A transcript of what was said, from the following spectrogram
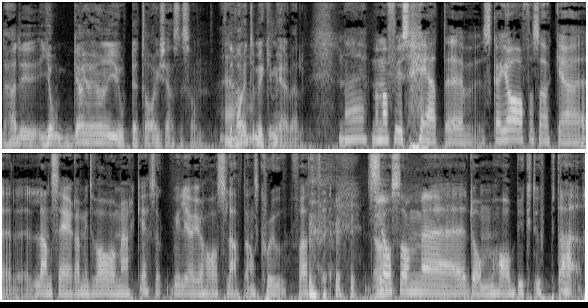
Det hade, jogga har han ju gjort ett tag känns det som. Det Ja. var ju inte mycket mer väl? Nej, men man får ju säga att eh, ska jag försöka eh, lansera mitt varumärke så vill jag ju ha Zlatans crew. För att eh, så Ja. som eh, de har byggt upp det här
